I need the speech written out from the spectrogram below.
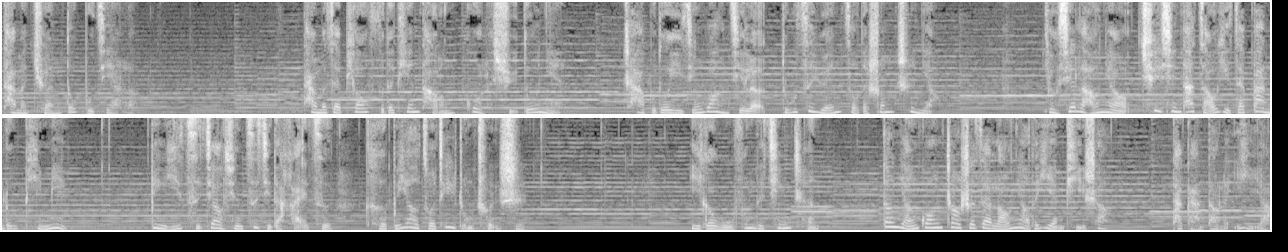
它们全都不见了。他们在漂浮的天堂过了许多年，差不多已经忘记了独自远走的双翅鸟。有些老鸟确信他早已在半路毙命，并以此教训自己的孩子，可不要做这种蠢事。一个无风的清晨，当阳光照射在老鸟的眼皮上，它感到了异样。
